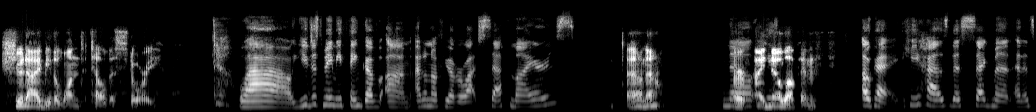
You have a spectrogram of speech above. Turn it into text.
should I be the one to tell this story? Wow, you just made me think of um I don't know if you ever watched Seth Meyers. I don't know. No, or I know of him. Okay, he has this segment and it's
